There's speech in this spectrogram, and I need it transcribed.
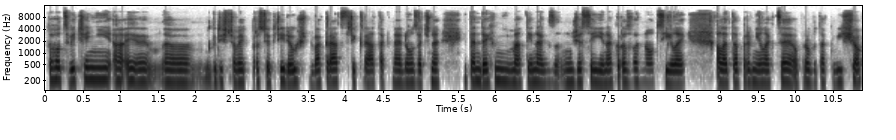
toho cvičení a i eh, když člověk prostě přijde už dvakrát, třikrát, tak najednou začne i ten dech vnímat jinak, může si jinak rozvrhnout cíly, ale ta první lekce je opravdu takový šok,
